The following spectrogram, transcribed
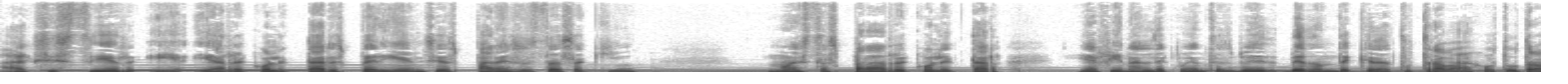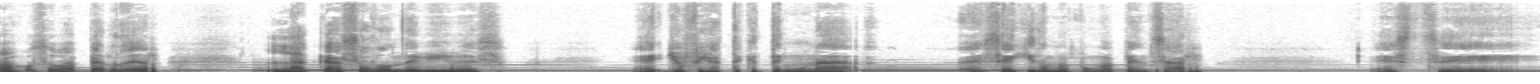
a existir y, a recolectar experiencias, para eso estás aquí. No estás para recolectar y al final de cuentas ve, ve dónde queda tu trabajo, tu trabajo se va a perder. La casa donde vives, eh, yo fíjate que tengo una, eh, seguido me pongo a pensar, este,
